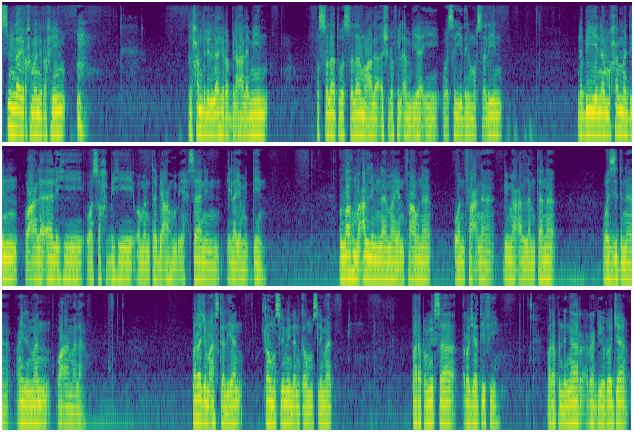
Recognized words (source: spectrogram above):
Bismillahirrahmanirrahim. Alhamdulillahi rabbil alamin. Wassalatu wassalamu ala ashrafil anbiya'i wa sayyidil mursalin. Nabiyyina Muhammadin wa ala alihi wa sahbihi wa man tabi'ahum bi ihsanin ila yaumiddin. Allahumma 'allimna ma yanfa'una wanfa'na bima 'allamtana wa zidna 'ilman wa 'amala. Para jemaah sekalian, kaum muslimin dan kaum muslimat, para pemirsa Roja TV, para pendengar Radio Roja,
